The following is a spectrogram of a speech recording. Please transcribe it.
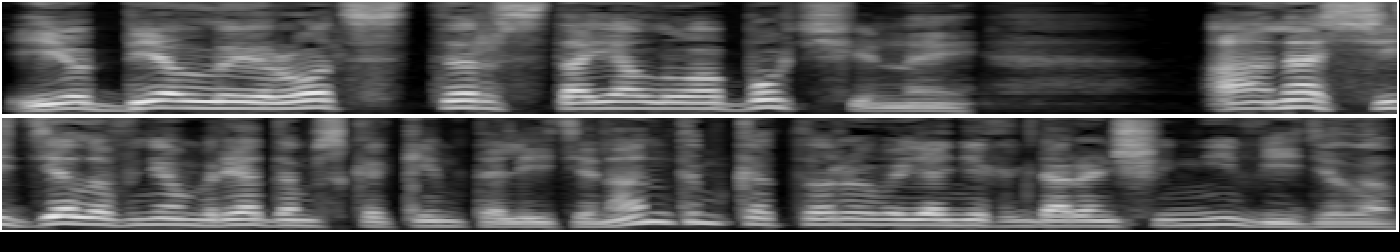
ее белый родстер стоял у обочины, а она сидела в нем рядом с каким-то лейтенантом, которого я никогда раньше не видела.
